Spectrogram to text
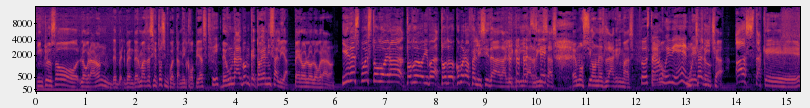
incluso lograron de- vender más de 150 mil copias Sí. de un álbum que todavía ni salía, pero lo lograron. Y después todo era, todo iba, todo, ¿cómo era felicidad, alegría, Sí. risas, emociones, lágrimas? Todo estaba Pero muy bien, Mucha hecho. dicha. Hasta que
